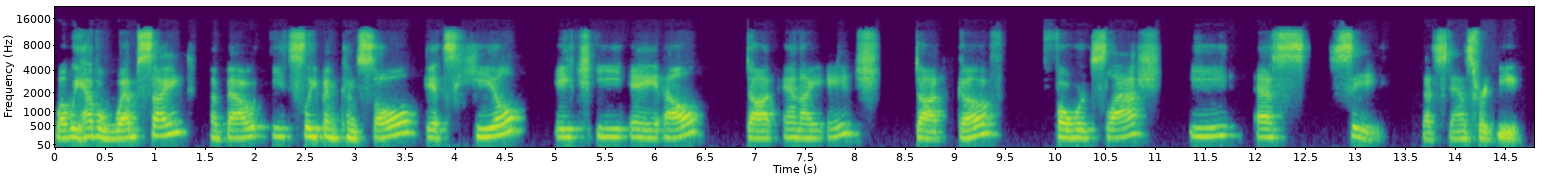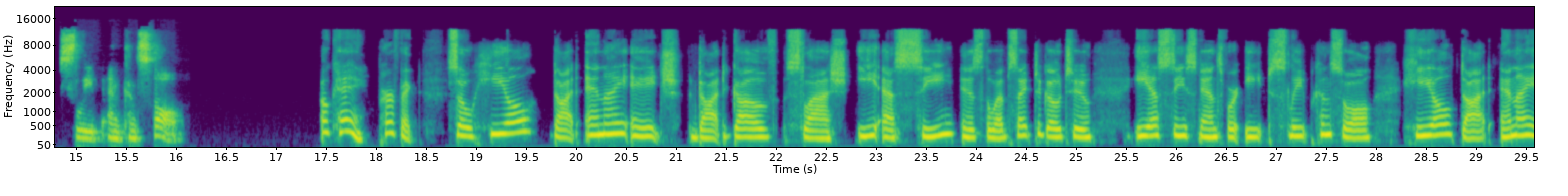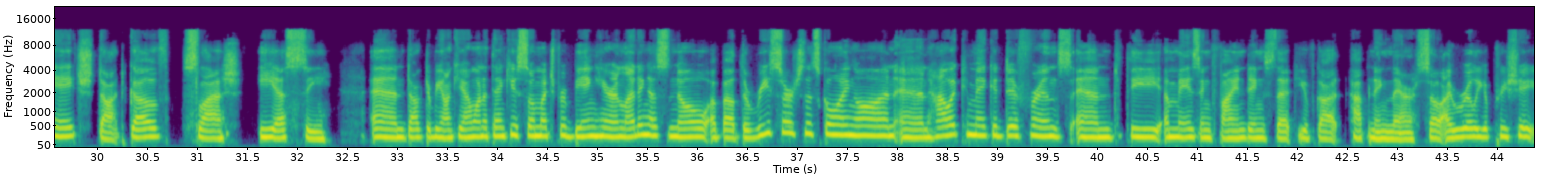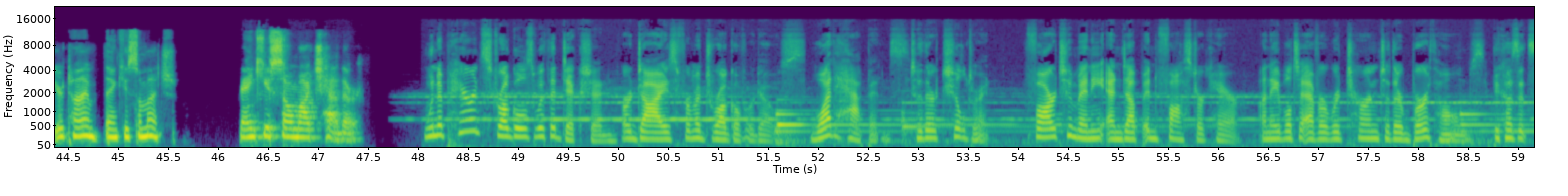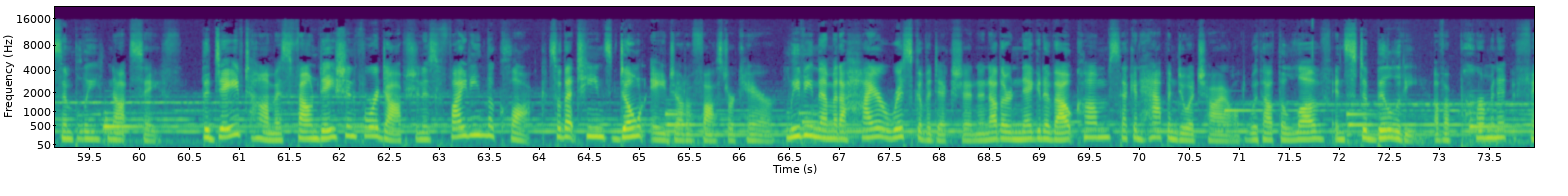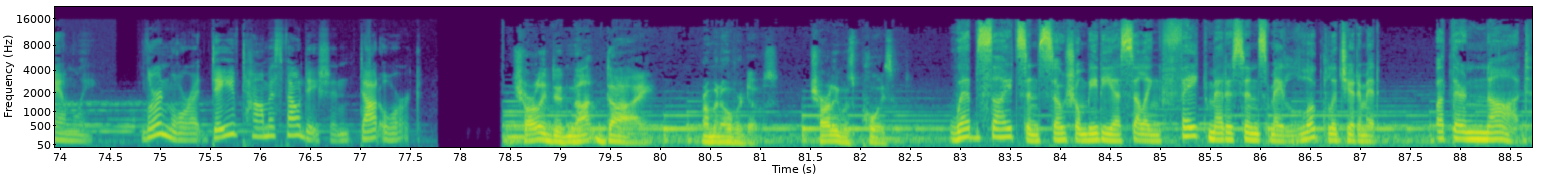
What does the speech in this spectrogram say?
Well, we have a website about Eat, Sleep, and Console. It's HEAL, H E A L dot NIH dot gov forward slash ESC. That stands for Eat, Sleep, and Console. Okay, perfect. So heal.nih.gov slash ESC is the website to go to. ESC stands for Eat, Sleep, Console. Heal.nih.gov slash ESC. And Dr. Bianchi, I want to thank you so much for being here and letting us know about the research that's going on and how it can make a difference and the amazing findings that you've got happening there. So I really appreciate your time. Thank you so much. Thank you so much, Heather. When a parent struggles with addiction or dies from a drug overdose, what happens to their children? Far too many end up in foster care, unable to ever return to their birth homes because it's simply not safe. The Dave Thomas Foundation for Adoption is fighting the clock so that teens don't age out of foster care, leaving them at a higher risk of addiction and other negative outcomes that can happen to a child without the love and stability of a permanent family. Learn more at davethomasfoundation.org. Charlie did not die from an overdose. Charlie was poisoned. Websites and social media selling fake medicines may look legitimate, but they're not.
